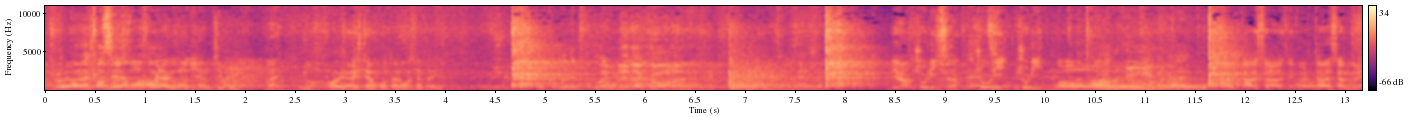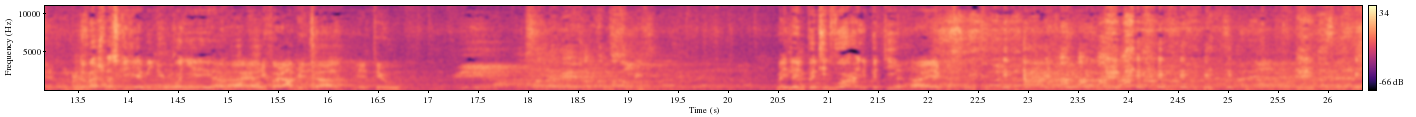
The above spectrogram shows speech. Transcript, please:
Tu vas pas la casser la votre enfant il a grandi un petit peu. Oui, il faudrait lui acheter un pantalon à sa taille. Commandé pour Noël. On est d'accord là. Bien, joli ça. Joli, joli. Oh Volta ça, c'est Volta ça monsieur. Dommage parce qu'il y a mis du poignet. hein. Ouais, il faut l'arbitre là, il était où? Mais il a une petite voix, il est petit. Ouais, Ouais, parce qu'elle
